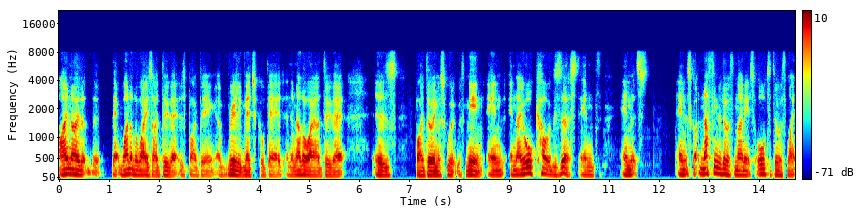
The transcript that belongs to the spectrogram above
I know that, that that one of the ways I do that is by being a really magical dad, and another way I do that is by doing this work with men, and and they all coexist, and and it's and it's got nothing to do with money. It's all to do with my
